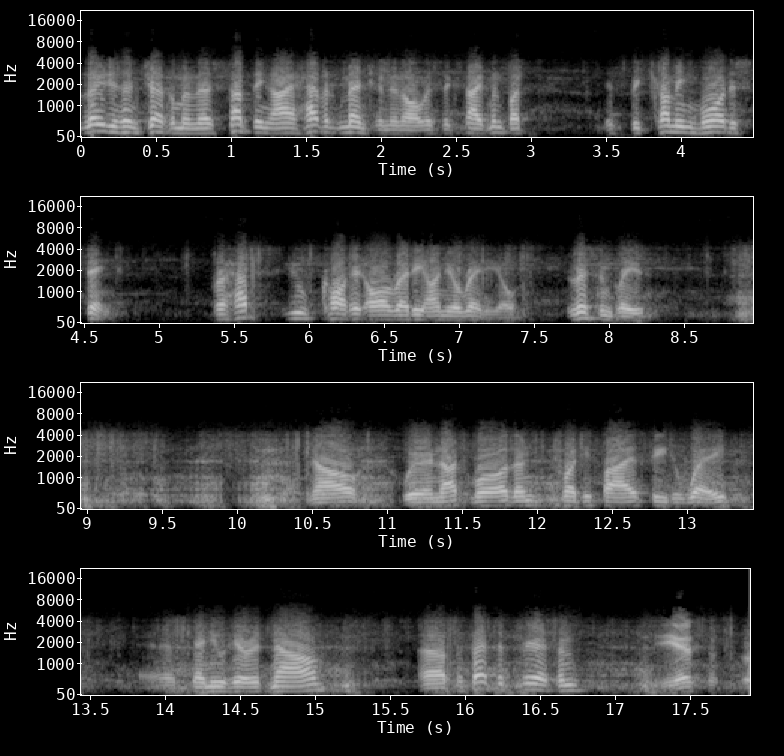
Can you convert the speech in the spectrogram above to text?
ladies and gentlemen, there's something I haven't mentioned in all this excitement, but it's becoming more distinct. Perhaps you've caught it already on your radio. Listen, please. Now, we're not more than 25 feet away. Uh, can you hear it now? Uh, Professor Pierson, Yes, Mr.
